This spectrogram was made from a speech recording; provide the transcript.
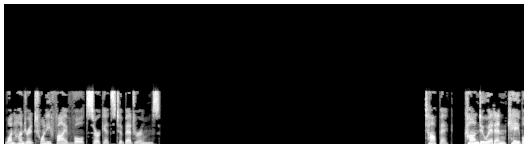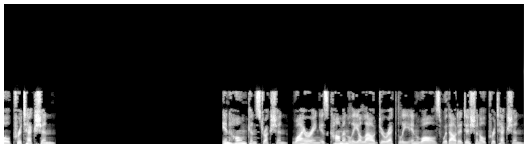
125 volt circuits to bedrooms. Conduit and cable protection. In home construction, wiring is commonly allowed directly in walls without additional protection.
